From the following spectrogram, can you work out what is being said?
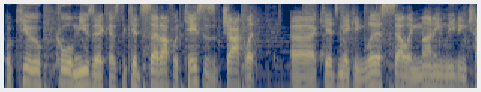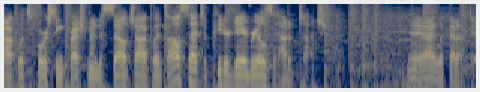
Well, cue cool music as the kids set off with cases of chocolate. Uh, kids making lists, selling money, leaving chocolates, forcing freshmen to sell chocolates, all set to Peter Gabriel's Out of Touch. Yeah, I looked that up too.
